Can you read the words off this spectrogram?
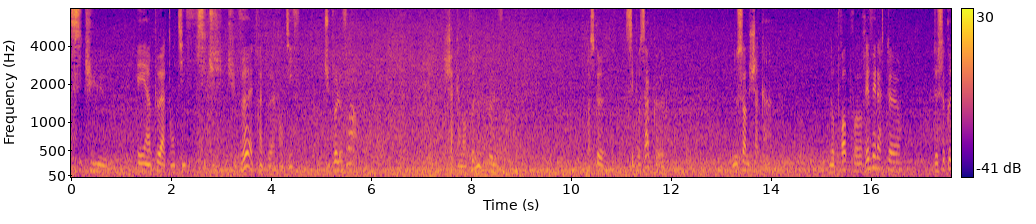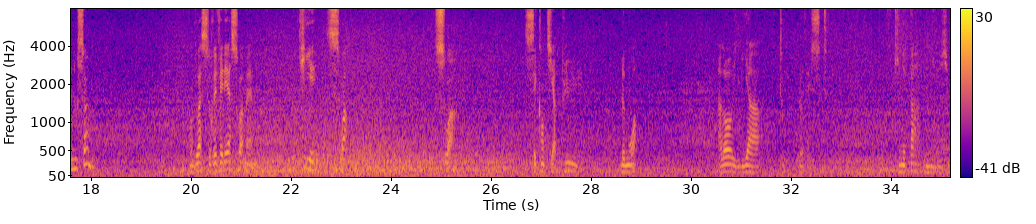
Si tu es un peu attentif, si tu, veux être un peu attentif, tu peux le voir. Chacun d'entre nous peut le voir. Parce que c'est pour ça que nous sommes chacun nos propres révélateurs de ce que nous sommes. On doit se révéler à soi-même. Qui est soi? Soi, c'est quand il n'y a plus le moi. Alors il y a tout le reste, qui n'est pas une illusion.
